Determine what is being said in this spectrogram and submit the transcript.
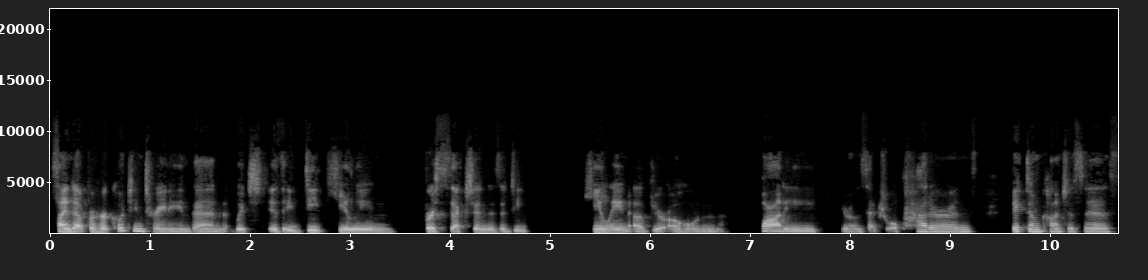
signed up for her coaching training then, which is a deep healing. First section is a deep healing of your own body, your own sexual patterns, victim consciousness,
